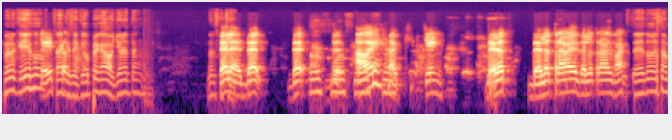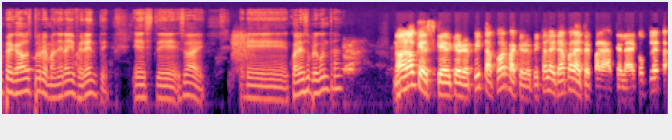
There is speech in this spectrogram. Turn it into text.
Fue lo que dijo, o sea, que se quedó pegado, Jonathan. dale, dale, dale, ay, ¿quién? Dale, otra vez, dale otra vez más. Ustedes dos están pegados, pero de manera diferente. Este, suave. Eh, ¿Cuál es su pregunta? No, no, que, que, que repita, porfa, que repita la idea para, para que la dé completa.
